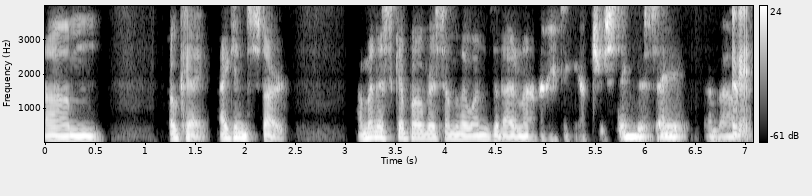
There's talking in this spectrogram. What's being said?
Um, okay, I can start. I'm going to skip over some of the ones that I don't have anything interesting to say about. Okay.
